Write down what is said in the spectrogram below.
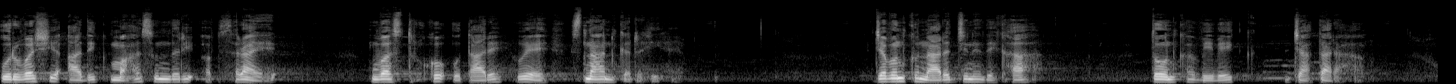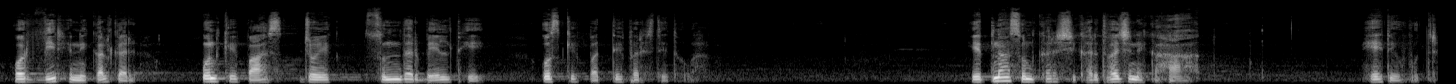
उर्वशी आदि महासुंदरी अप्सराएँ वस्त्रों को उतारे हुए स्नान कर रही हैं। जब उनको नारद जी ने देखा तो उनका विवेक जाता रहा और वीर निकलकर उनके पास जो एक सुंदर बेल थी, उसके पत्ते पर स्थित हुआ। इतना सुनकर शिखर ध्वज ने कहा, हे देवपुत्र,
